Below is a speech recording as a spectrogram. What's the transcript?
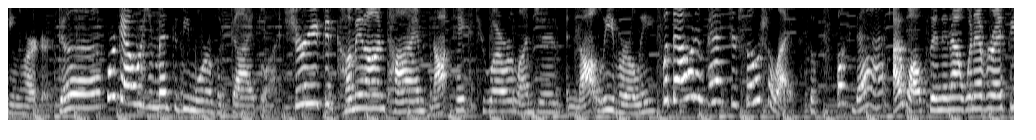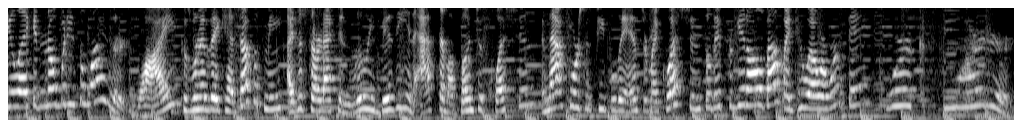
working harder. Duh. Work hours are meant to be more of a guideline. Sure, you could come in on time, not take two hour lunches, and not leave early, but that would impact your social life, so fuck that. I waltz in and out whenever I feel like it and nobody's the wiser. Why? Because whenever they catch up with me, I just start acting really busy and ask them a bunch of questions, and that forces people to answer my questions so they forget all about my two hour workday. Work smarter.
